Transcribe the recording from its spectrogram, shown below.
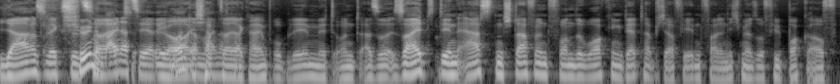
Jahreswechselzeit. Schöne Weihnachtsserie. Ja, ich habe da ja kein Problem mit. Und also seit den ersten Staffeln von The Walking Dead habe ich auf jeden Fall nicht mehr so viel Bock auf,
